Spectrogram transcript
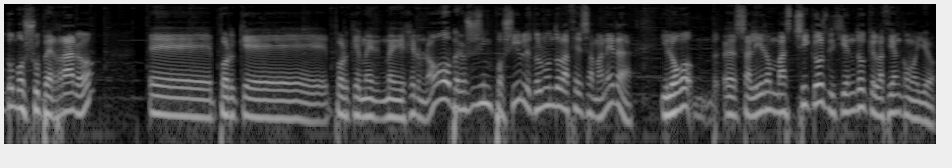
como súper raro, eh, porque porque me, me dijeron, no, pero eso es imposible, todo el mundo lo hace de esa manera. Y luego eh, salieron más chicos diciendo que lo hacían como yo.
